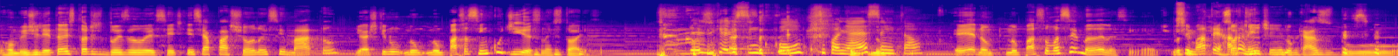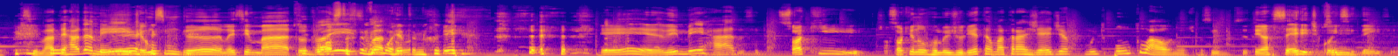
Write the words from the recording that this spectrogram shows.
Romeu e Julieta é uma história de dois adolescentes que se apaixonam e se matam. E eu acho que não, não, não passa cinco dias na história. assim. Desde que eles se encontram, se conhecem, então. É, não, não passa uma semana, assim. É, tipo se assim, mata erradamente ainda. No né? caso do. se mata erradamente, um se engana, aí se mata, Que outro bosta, aí se vai morrer também. É, meio, meio errado, assim. Só que. Só que no Romeu e Julieta é uma tragédia muito pontual, né? Tipo assim, você tem uma série de coincidências.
